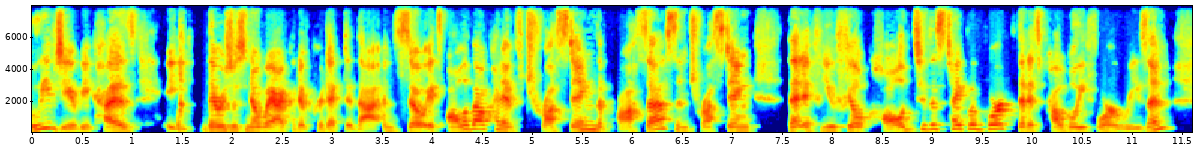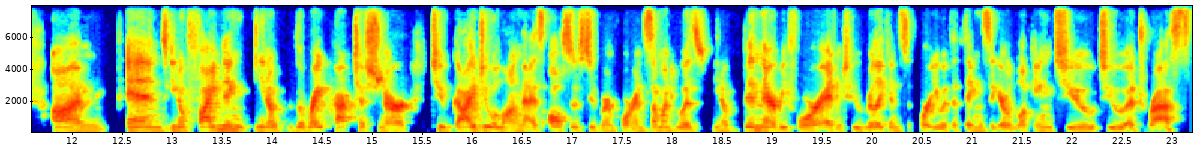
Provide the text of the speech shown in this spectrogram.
believed you because it, there was just no way I could have predicted that. And so it's all about kind of trusting the process and trusting that if you feel called to this type of work, that it's probably for a reason. Um, and you know finding you know the right practitioner to guide you along that is also super important. Someone who has you know been there before and who really can support you with the things that you're looking to to address.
